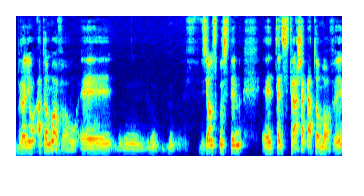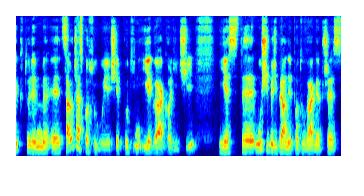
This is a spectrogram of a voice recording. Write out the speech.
bronią atomową. E, w związku z tym e, ten straszak atomowy, którym cały czas posługuje się Putin i jego akolici, jest, musi być brany pod uwagę przez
